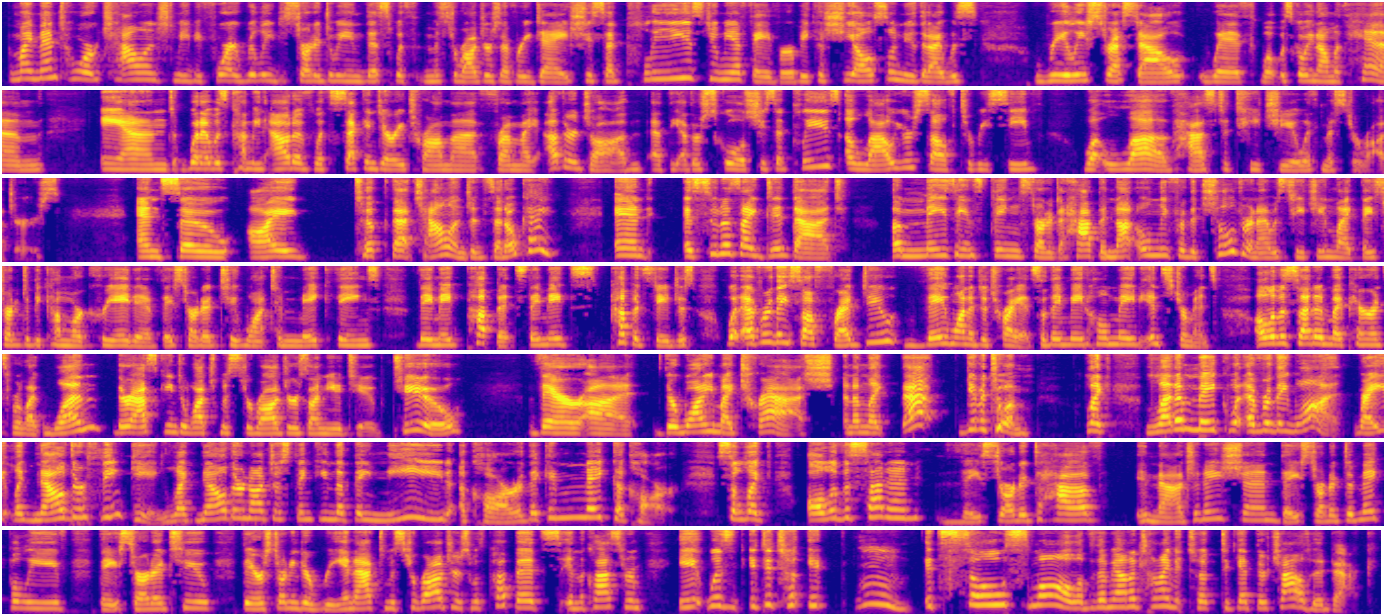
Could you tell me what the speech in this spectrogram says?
my mentor challenged me before I really started doing this with Mr. Rogers every day. She said, "Please do me a favor," because she also knew that I was really stressed out with what was going on with him and what I was coming out of with secondary trauma from my other job at the other school. She said, "Please allow yourself to receive what love has to teach you with Mr. Rogers. And so I took that challenge and said, okay. And as soon as I did that, amazing things started to happen not only for the children i was teaching like they started to become more creative. They started to want to make things. They made puppets. They made puppet stages. Whatever they saw fred do they wanted to try it. So they made homemade instruments. All of a sudden my parents were like one they're asking to watch mr rogers on youtube. Two they're uh they're wanting my trash. And i'm like that ah, give it to them like let them make whatever they want right like now they're thinking like now they're not just thinking that they need a car they can make a car so like all of a sudden they started to have imagination they started to make believe they started to they were starting to reenact mr rogers with puppets in the classroom it was it did took it mm, it's so small of the amount of time it took to get their childhood back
